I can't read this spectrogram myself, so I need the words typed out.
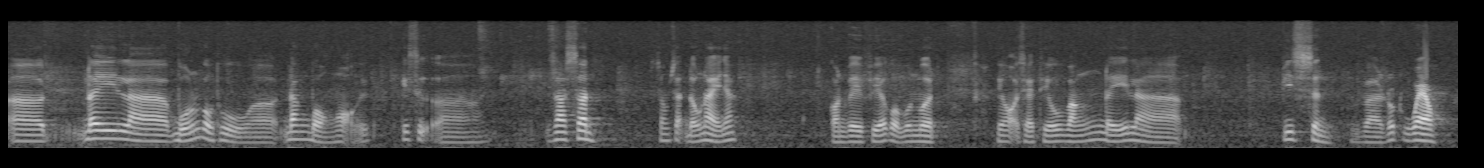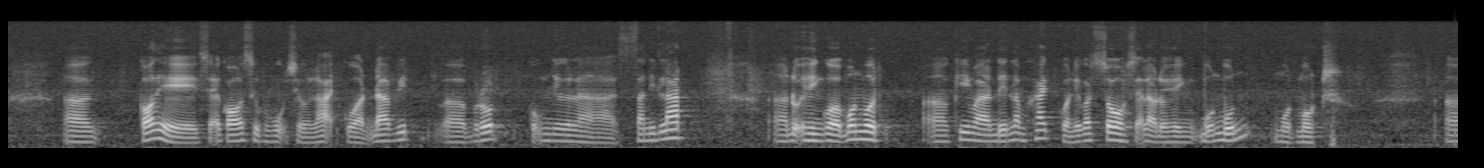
Uh, đây là bốn cầu thủ uh, đang bỏ ngỏ cái, cái sự uh, ra sân trong trận đấu này nhé. Còn về phía của Bournemouth thì họ sẽ thiếu vắng đấy là Pearson và Rodwell. À, có thể sẽ có sự phục vụ trở lại của David ờ, uh, Brod cũng như là Sanilat. À, ờ, đội hình của Bournemouth à, khi mà đến làm khách của Newcastle sẽ là đội hình 4411. À,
